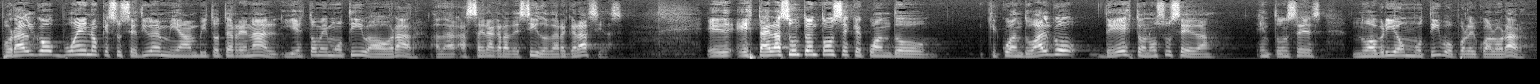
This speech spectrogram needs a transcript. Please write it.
por algo bueno que sucedió en mi ámbito terrenal y esto me motiva a orar, a, ser agradecido, a dar gracias. Eh, está el asunto entonces que cuando, que cuando algo de esto no suceda, entonces no habría un motivo por el cual orar.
